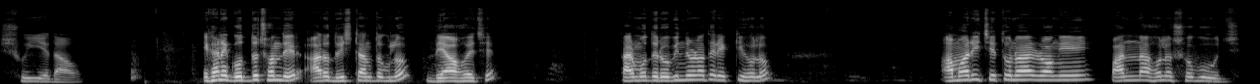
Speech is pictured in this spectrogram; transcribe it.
শুইয়ে দাও। এখানে গদ্য ছন্দের আরও দৃষ্টান্তগুলো দেওয়া হয়েছে। তার মধ্যে রবীন্দ্রনাথের একটি হলো, আমারই চেতনার রঙে পান্না হলো সবুজ,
